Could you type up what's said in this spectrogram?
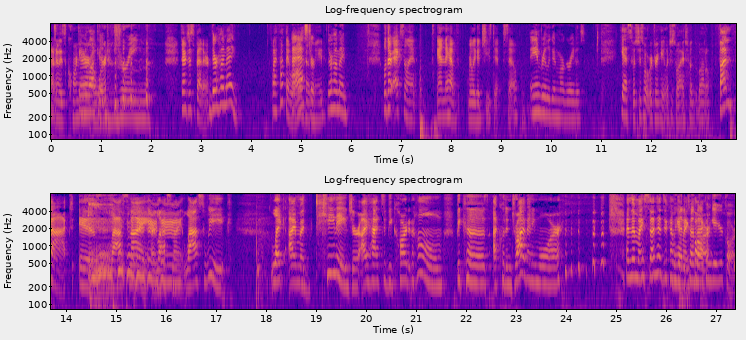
I don't know, is cornier They're like a a word? dream. they're just better. They're homemade. Well, I thought they were I all asked her. homemade. They're homemade Well, they're excellent, and they have really good cheese dip. So and really good margaritas. Yes, which is what we're drinking, which is why I showed the bottle. Fun fact is last night or last night, last week, like I'm a teenager, I had to be carted home because I couldn't drive anymore. and then my son had to come We get had to come car. back and get your car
